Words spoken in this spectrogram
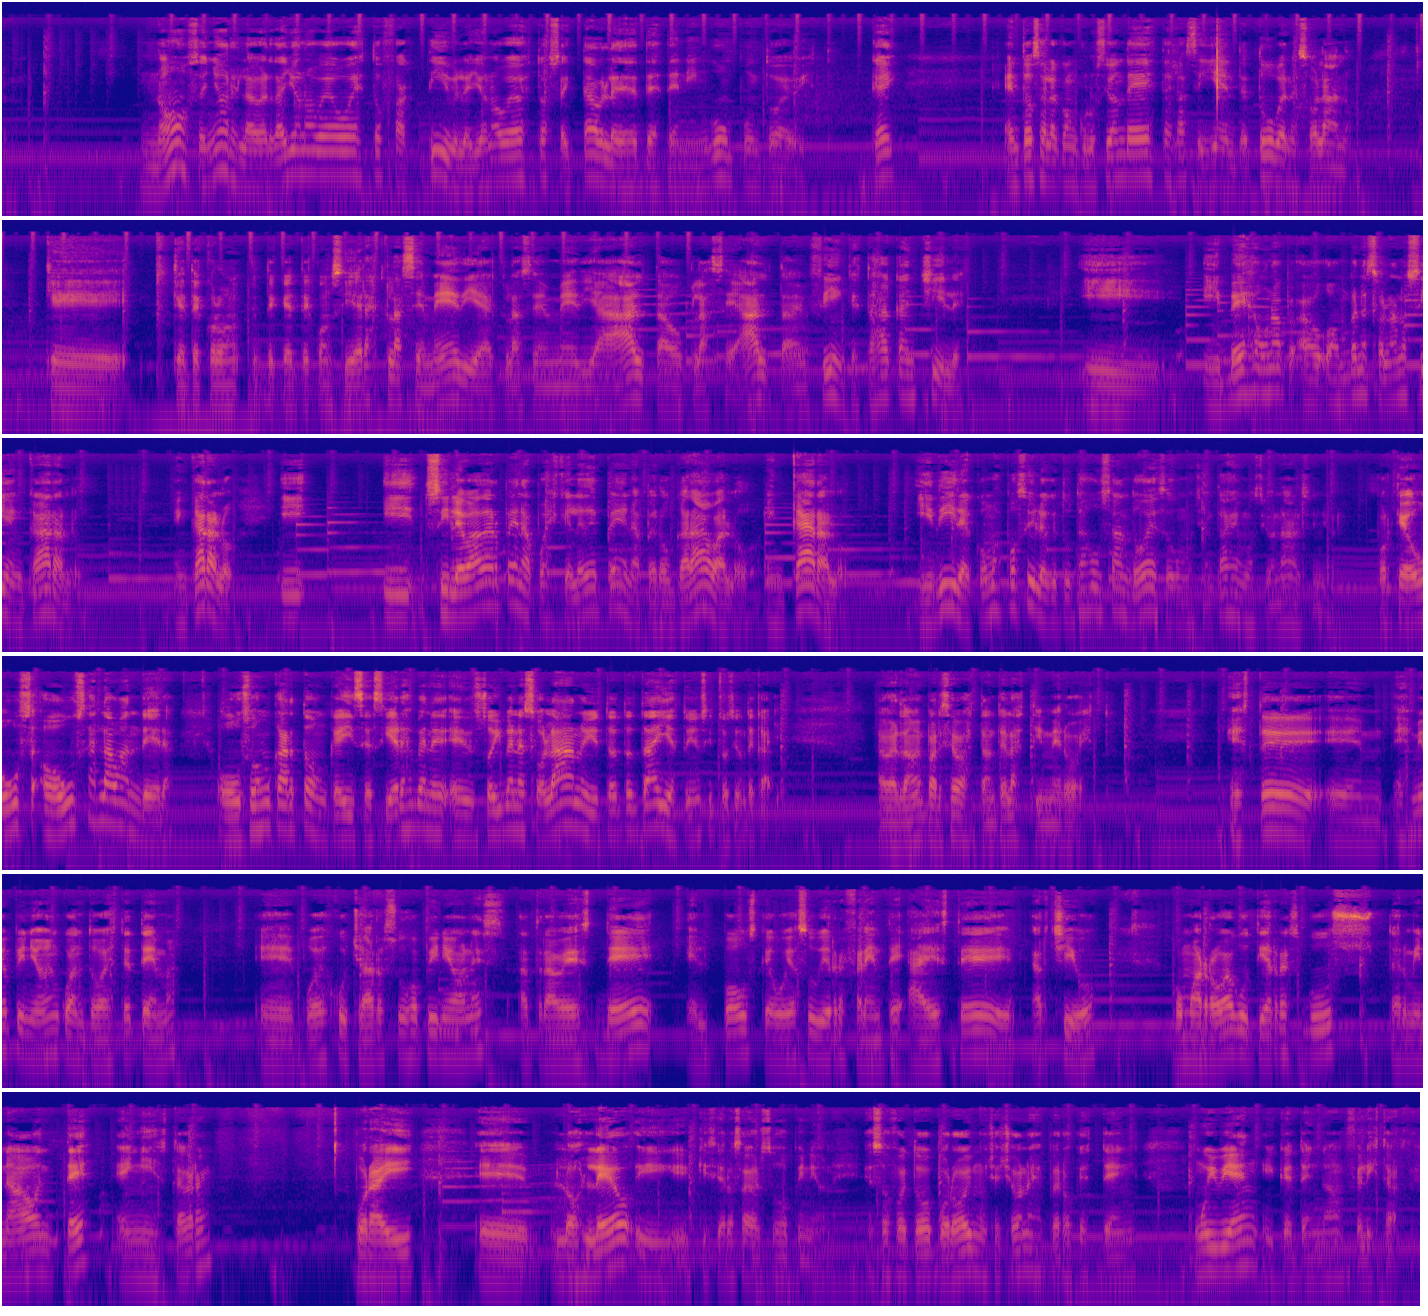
No, señores, la verdad yo no veo esto factible, yo no veo esto aceptable desde, ningún punto de vista. Entonces la conclusión de esta es la siguiente, tú venezolano, que, que, te, que te consideras clase media, clase media alta o clase alta, en fin, que estás acá en Chile y, ves a, a, un venezolano, sí, encáralo, encáralo. Y y si le va a dar pena, pues que le dé pena, pero grábalo, encáralo. Y dile cómo es posible que tú estás usando eso como chantaje emocional, señor. Porque o, usas la bandera o usas un cartón que dice si eres eh, soy venezolano y, y estoy en situación de calle. La verdad me parece bastante lastimero esto. Este em, es mi opinión en cuanto a este tema. Eh, puedo escuchar sus opiniones a través de el post que voy a subir referente a este archivo como arroba Gutiérrez Gus, terminado en T en Instagram. Por ahí eh, los leo y quisiera saber sus opiniones. Eso fue todo por hoy, muchachones. Espero que estén muy bien y que tengan feliz tarde.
